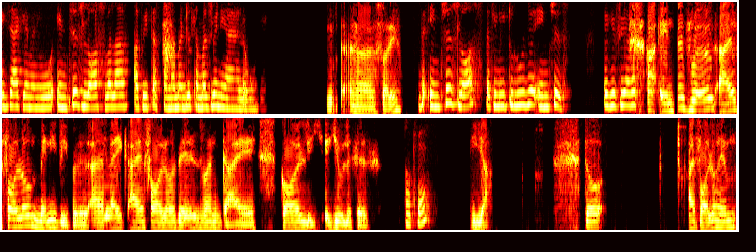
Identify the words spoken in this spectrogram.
exactly मैंने वो इंचेस लॉस वाला अभी तक फंडामेंटल समझ में नहीं आया लोगों के। Sorry the inches loss that you need to lose your inches Like if you have a Uh, in this world, I follow many people. I like I follow. There is one guy called Ulisses. okay, Yeah. So I follow him,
